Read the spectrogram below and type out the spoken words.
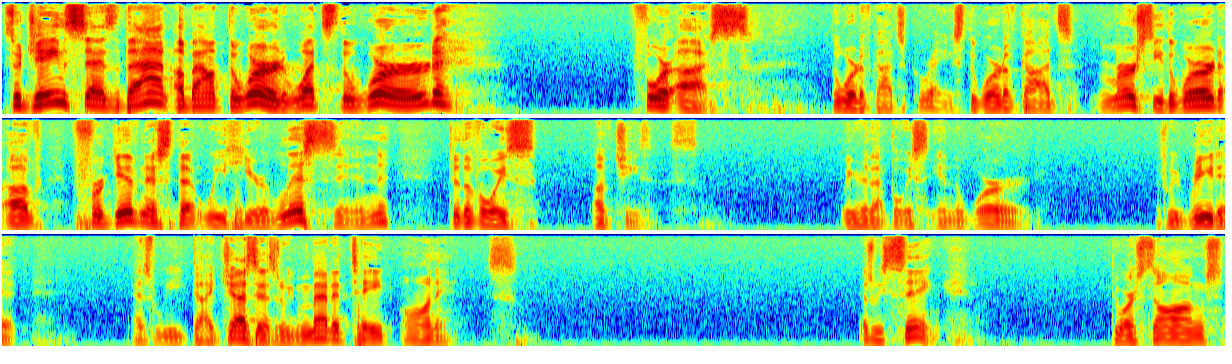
So James says that about the word. What's the word for us? The word of God's grace, the word of God's mercy, the word of forgiveness that we hear. Listen to the voice of Jesus. We hear that voice in the word as we read it, as we digest it, as we meditate on it as we sing through our songs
